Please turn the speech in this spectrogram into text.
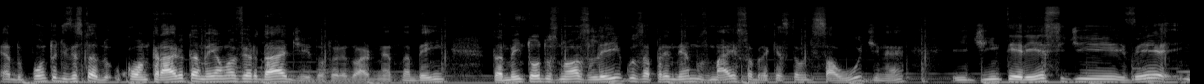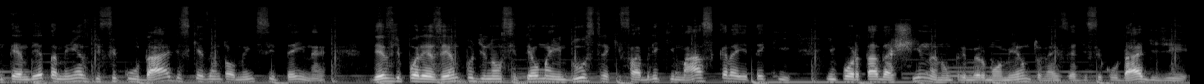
É, do ponto de vista do contrário, também é uma verdade, doutor Eduardo. Né? Também, também todos nós leigos aprendemos mais sobre a questão de saúde, né? E de interesse de ver, entender também as dificuldades que eventualmente se tem, né? Desde, por exemplo, de não se ter uma indústria que fabrique máscara e ter que importar da China num primeiro momento, né? A dificuldade de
